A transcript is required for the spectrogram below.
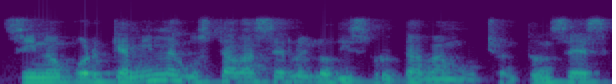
Sino porque a mí me gustaba hacerlo y lo disfrutaba mucho. Entonces,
